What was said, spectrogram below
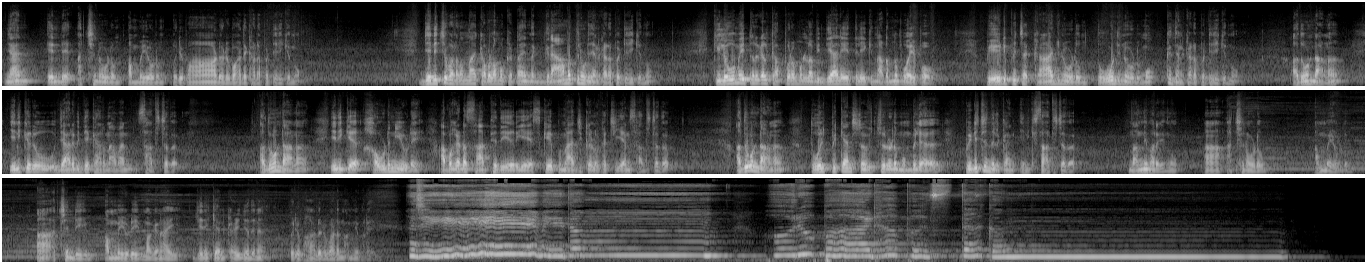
ഞാൻ എന്റെ അച്ഛനോടും അമ്മയോടും ഒരുപാട് ഒരുപാട് കടപ്പെട്ടിരിക്കുന്നു. ജനിച്ചു വളർന്ന കവളമുക്കട്ട എന്ന ഗ്രാമത്തിനോട് ഞാൻ കടപ്പെട്ടിരിക്കുന്നു. കിലോമീറ്ററുകൾക്കപ്പുറമുള്ള വിദ്യാലയത്തിലേക്ക് നടന്നു പോയപ്പോൾ പേടിപ്പിച്ച കാടിനോടും തോടിനോടും ഒക്കെ ഞാൻ കടപ്പെട്ടിരിക്കുന്നു. അതുകൊണ്ടാണ് എനിക്കൊരു ജാരവിദ്യക്കാരനാവാൻ സാധിച്ചത്. അതുകൊണ്ടാണ് എനിക്ക് ഹൗഡിനിയുടെ അപകട സാധ്യതയേറിയ എസ്കേപ്പ് മാജിക്കുകളൊക്കെ ചെയ്യാൻ സാധിച്ചത്. അതുകൊണ്ടാണ് തോൽപ്പിക്കാൻ ശ്രമിച്ചവരുടെ മുമ്പിൽ പിടിച്ചു നിൽക്കാൻ എനിക്ക് സാധിച്ചത്. നന്ദി പറയുന്നു ആ അച്ഛനോടും അമ്മയോടും. ആ അച്ഛന്റെയും അമ്മയുടെയും മകനായി ജനിക്കാൻ കഴിഞ്ഞതിന് ഒരുപാട് ഒരുപാട് നന്ദി പറയുന്നു. ജീവിതം ഒരു പാഠപുസ്തകം.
